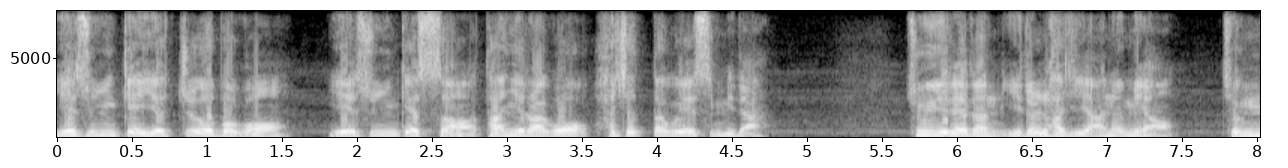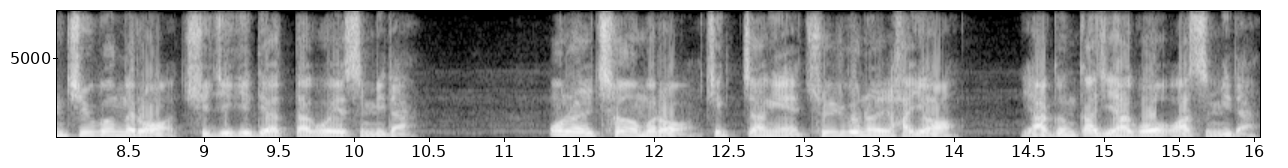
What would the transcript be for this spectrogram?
예수님께 여쭈어보고 예수님께서 다니라고 하셨다고 했습니다. 주일에는 일을 하지 않으며 정직원으로 취직이 되었다고 했습니다. 오늘 처음으로 직장에 출근을 하여 야근까지 하고 왔습니다.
